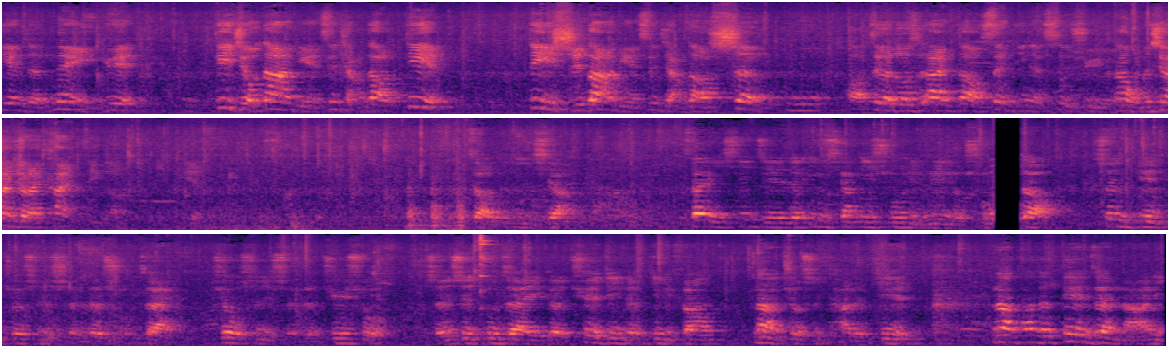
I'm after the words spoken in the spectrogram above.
殿的内院，第九大点是讲到殿，第十大点是讲到圣屋。啊，这个都是按照圣经的次序。那我们现在就来看这个影片。造的意象，在以西结的意象一书里面有说到，圣殿就是神的所在，就是神的居所。神是住在一个确定的地方，那就是他的殿。那他的殿在哪里？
